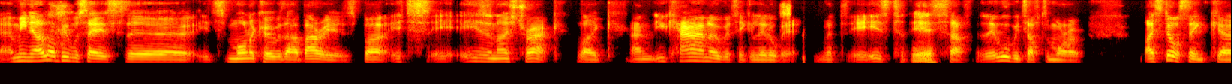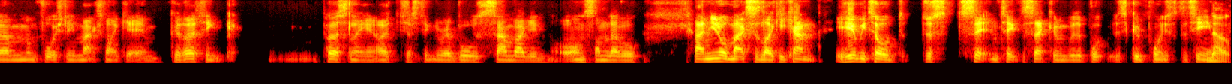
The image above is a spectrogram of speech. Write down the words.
I mean, a lot of people say it's the it's Monaco without barriers, but it's it is a nice track. Like, and you can overtake a little bit, but it is t- Yeah. it's tough. It will be tough tomorrow. I still think, um, unfortunately, Max might get him because I think, personally, I just think the Red Bull is sandbagging on some level. And you know, what Max is like he can't. He'll be told just sit and take the second with a it's good points for the team. No,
